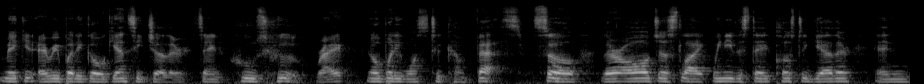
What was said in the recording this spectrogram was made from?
making everybody go against each other, saying who's who, right? Nobody wants to confess. So they're all just like we need to stay close together and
